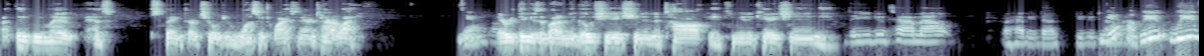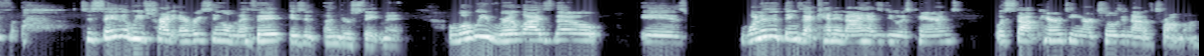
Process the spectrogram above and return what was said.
I think we may have spanked our children once or twice in their entire life. Yeah. Everything is about a negotiation and a talk and communication and Do you do timeout, or have you done? Do you do Yeah, timeout? we we've to say that we've tried every single method is an understatement. What we realized though is one of the things that Ken and I had to do as parents was stop parenting our children out of trauma.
